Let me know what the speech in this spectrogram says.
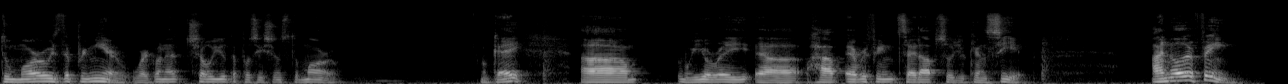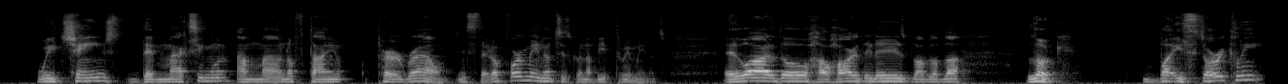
Tomorrow is the premiere. We're gonna show you the positions tomorrow. Okay, um, we already uh, have everything set up so you can see it. Another thing, we changed the maximum amount of time per round. Instead of four minutes, it's going to be three minutes. Eduardo, how hard it is, blah, blah, blah. Look, but historically,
